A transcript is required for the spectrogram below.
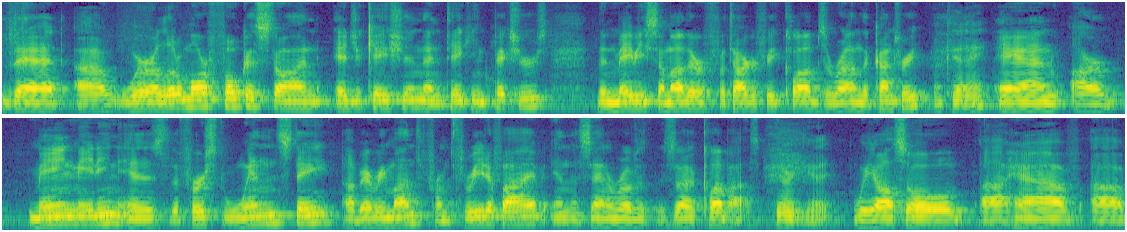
that uh, we're a little more focused on education and taking pictures than maybe some other photography clubs around the country. okay. And our main meeting is the first Wednesday of every month from 3 to 5 in the Santa Rosa Clubhouse. Very good. We also uh, have uh,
